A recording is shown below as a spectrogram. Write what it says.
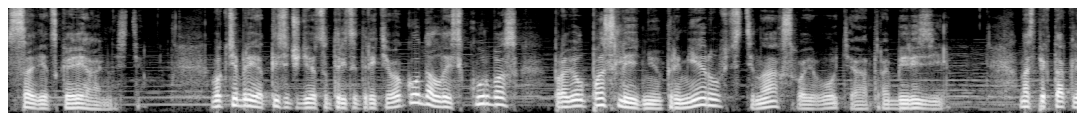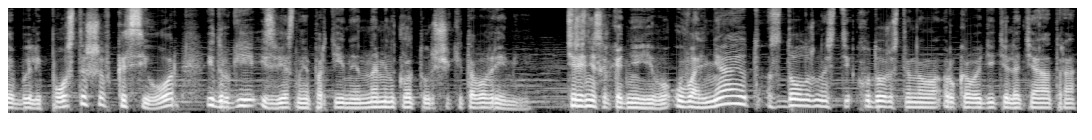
советской реальности. В октябре 1933 года Лесь Курбас провел последнюю премьеру в стенах своего театра «Березиль». На спектакле были Постышев, Кассиор и другие известные партийные номенклатурщики того времени. Через несколько дней его увольняют с должности художественного руководителя театра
